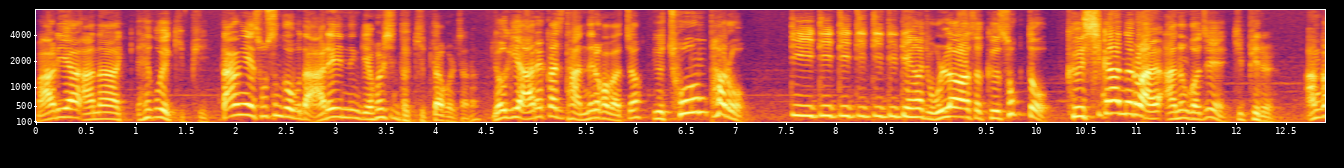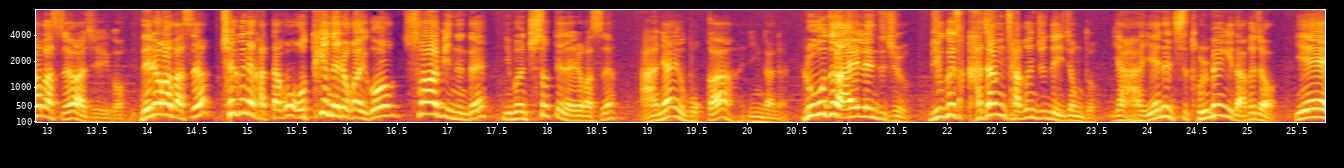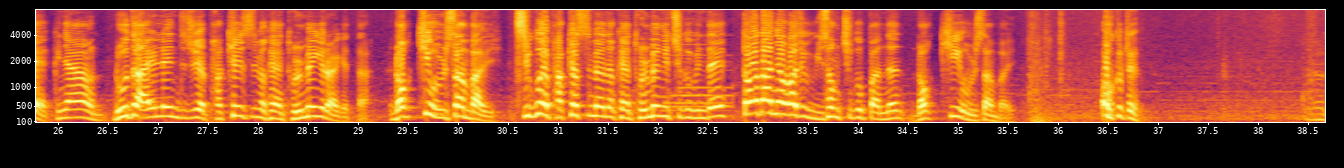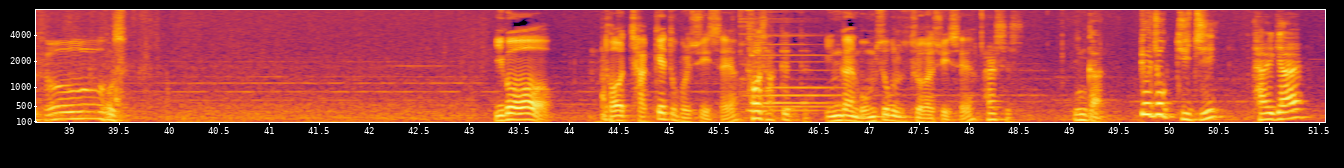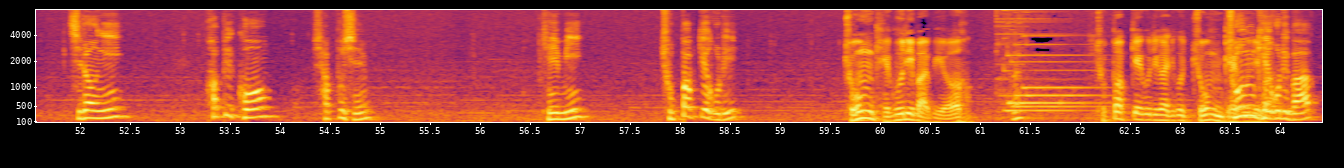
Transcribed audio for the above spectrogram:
마리아나 해구의 깊이 땅에 솟은 거보다 아래에 있는 게 훨씬 더 깊다고 했잖아 여기 아래까지 다 안 내려가 봤죠? 이거 초음파로 띠띠띠띠띠띠 해가지고 올라와서 그 속도 그 시간으로 아, 아는 거지 깊이를 안 가봤어요 아직 이거 내려가 봤어요? 최근에 갔다고? 어떻게 내려가 이거? 수압이 있는데 이번 추석 때 내려갔어요? 아니야 이거 못 가 인간은 로드 아일랜드주 미국에서 가장 작은 주인데 이 정도 야 얘는 진짜 돌멩이다 그죠? 얘 그냥 로드 아일랜드주에 박혀있으면 그냥 돌멩이로 알겠다 lucky 울산바위 지구에 박혔으면 그냥 돌멩이 취급인데 떠다녀가지고 위성 취급받는 lucky 울산바위 어 깜짝이야 그래서 이거 더 작게도 볼 수 있어요? 더 작겠대 인간 몸속으로 들어갈 수 있어요? 할 수 있어. 인간. 뾰족 뒤지, 달걀, 지렁이, 커피콩, 샤프심, 개미, 족밥 개구리, 좀 개구리밥이요. 족밥 개구리가 아니고 좀 개구리밥. 좀 개구리밥,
